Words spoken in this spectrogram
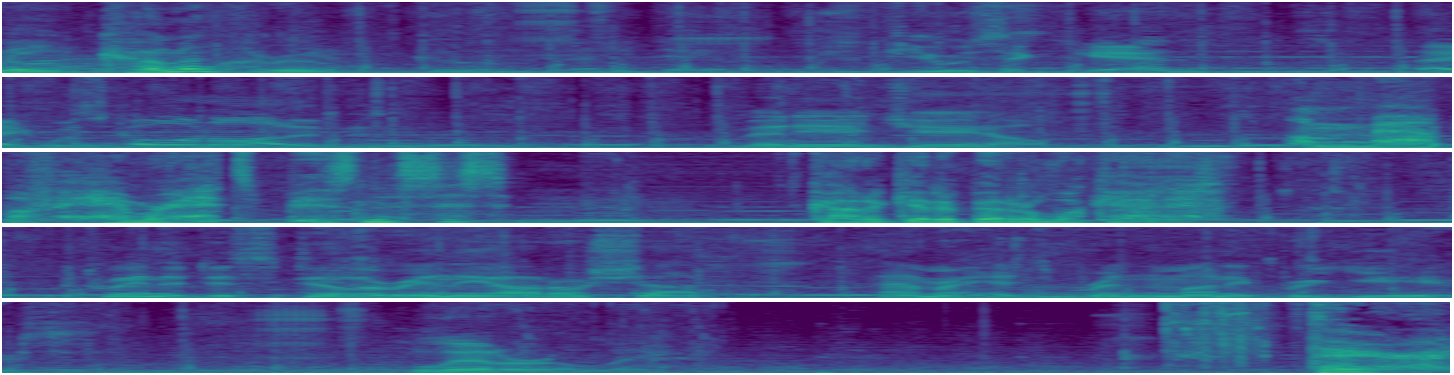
Me, coming through. Fuse again? Hey, what's going on in there? Vinny and Gino. A map of Hammerhead's businesses? Gotta get a better look at it. Between the distillery and the auto shop, Hammerhead's printing money for years. Literally. There.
